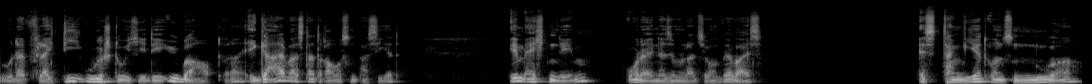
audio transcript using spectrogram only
oder vielleicht die ursprüngliche Idee überhaupt, oder? Egal was da draußen passiert, im echten Leben oder in der Simulation, wer weiß. Es tangiert uns nur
